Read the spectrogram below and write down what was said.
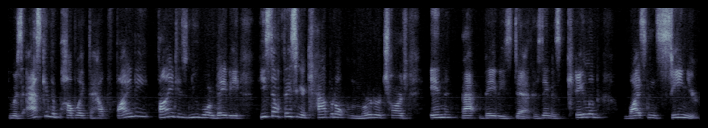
he was asking the public to help finding, find his newborn baby. He's now facing a capital murder charge in that baby's death. His name is Caleb Wiseman Sr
